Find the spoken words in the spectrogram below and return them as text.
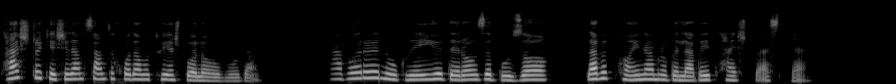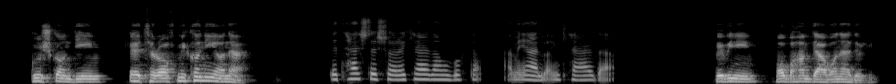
تشت را کشیدم سمت خودم و تویش بالا آوردم. نوار نقره‌ای و دراز بزاق لب پایینم را به لبه تشت وصل کرد. گوش کن دین اعتراف می‌کنی یا نه؟ به تشت اشاره کردم و گفتم همین الان کردم. ببینین ما با هم دعوا نداریم.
